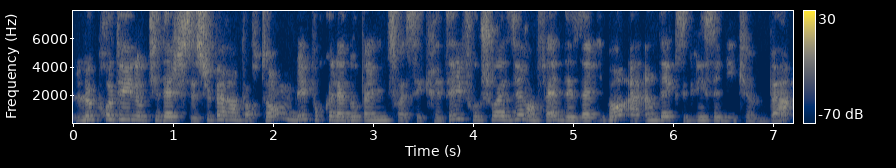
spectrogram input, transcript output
le protéine au petit-déj, c'est super important, mais pour que la dopamine soit sécrétée, il faut choisir en fait des aliments à index glycémique bas,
